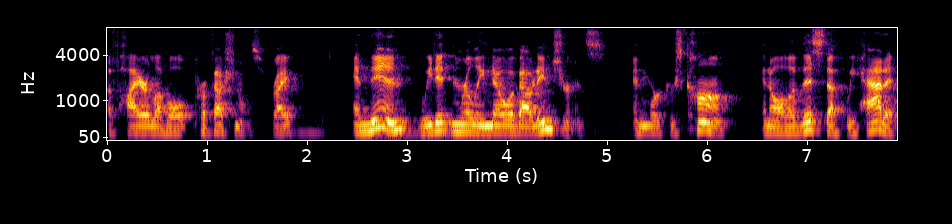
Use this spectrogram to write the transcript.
of higher level professionals, right? And then we didn't really know about insurance and workers' comp and all of this stuff. We had it.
